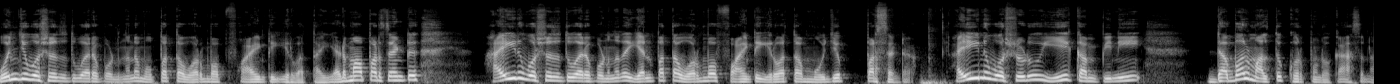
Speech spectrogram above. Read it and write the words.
ಒಂಜಿ ವರ್ಷದ ತೂವರೆ ಪೋಣಂದ ಮುಪ್ಪತ್ತ ಒಂಬ ಪಾಯಿಂಟ್ ಇರುವತ್ತ ಎಡಮ ಪರ್ಸೆಂಟ್. ಐದು ವರ್ಷದ ತೂವರೆ ಪೋಣಂದ ಎನ್ಪತ್ತ ಒಂಬ ಪಾಯಿಂಟ್ ಇರುವತ್ತ ಮೂಜಿ ಪರ್ಸೆಂಟ್. ಐದು ವರ್ಷಡು ಈ ಕಂಪನಿ ಡಬಲ್ ಮಲ್ತು ಕೊರ್ಪುಂಡು ಕಾಸನ್ನು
